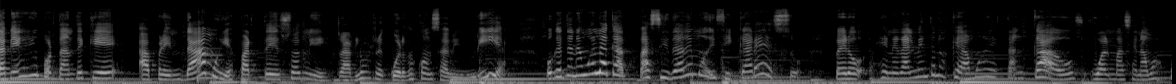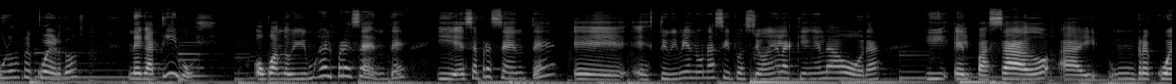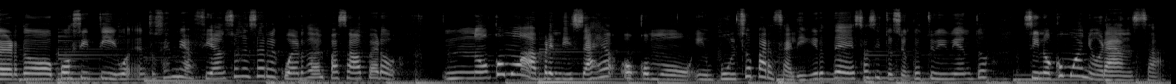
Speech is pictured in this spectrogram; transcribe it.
También es importante que aprendamos, y es parte de eso, administrar los recuerdos con sabiduría, porque tenemos la capacidad de modificar eso, pero generalmente nos quedamos estancados o almacenamos puros recuerdos negativos. O cuando vivimos el presente y ese presente eh, estoy viviendo una situación en la aquí en el ahora y el pasado hay un recuerdo positivo, entonces me afianzo en ese recuerdo del pasado, pero no como aprendizaje o como impulso para salir de esa situación que estoy viviendo, sino como añoranza,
